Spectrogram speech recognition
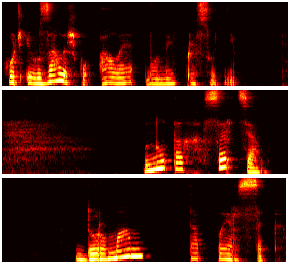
Хоч і у залишку, але вони присутні. В нотах серця дурман та персик.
